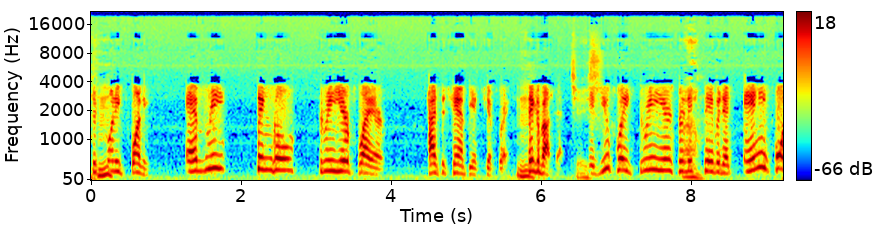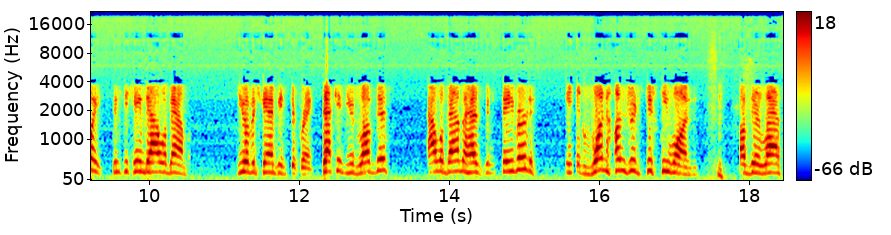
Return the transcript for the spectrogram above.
to 2020. Every single three-year player has a championship ring. Mm. Think about that. Jeez. If you played three years for Nick Saban at any point since he came to Alabama, you have a championship ring. Second, you'd love this. Alabama has been favored in 151 of their last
